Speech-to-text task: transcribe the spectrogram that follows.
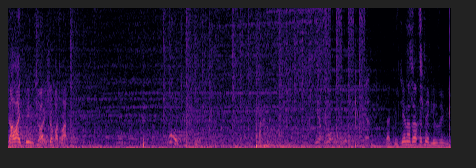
Давай, теперь еще, еще пошла. Так, и тебе надо хоть один забить.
